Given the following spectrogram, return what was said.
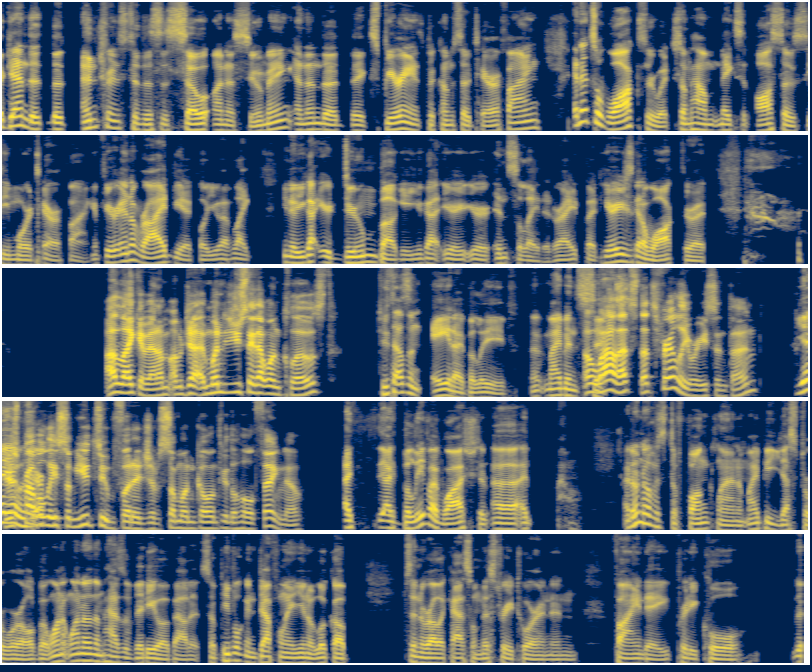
again the the entrance to this is so unassuming and then the the experience becomes so terrifying and it's a walkthrough which somehow makes it also seem more terrifying if you're in a ride vehicle you have like you know you got your doom buggy you got your you're insulated right but here you just got to walk through it I like it, man. I'm, I'm and when did you say that one closed? 2008 i believe it might have been Oh wow, that's that's fairly recent then. yeah, yeah, There's it was there. probably some YouTube footage of someone going through the whole thing now. I I believe I watched it. Uh, I I don't know if it's Defunctland. It might be Yesterworld, but one one of them has a video about it, so people can definitely you know look up Cinderella Castle Mystery Tour and then find a pretty cool.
